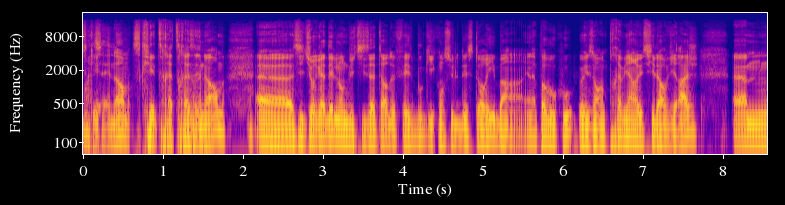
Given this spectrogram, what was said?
Ce Ouais, qui est C'est énorme. ce qui est très très Ouais. énorme. Euh, si tu regardais le nombre d'utilisateurs de Facebook qui consultent des stories, ben il y en a pas beaucoup. Eux, ils ont très bien réussi leur virage. Euh,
